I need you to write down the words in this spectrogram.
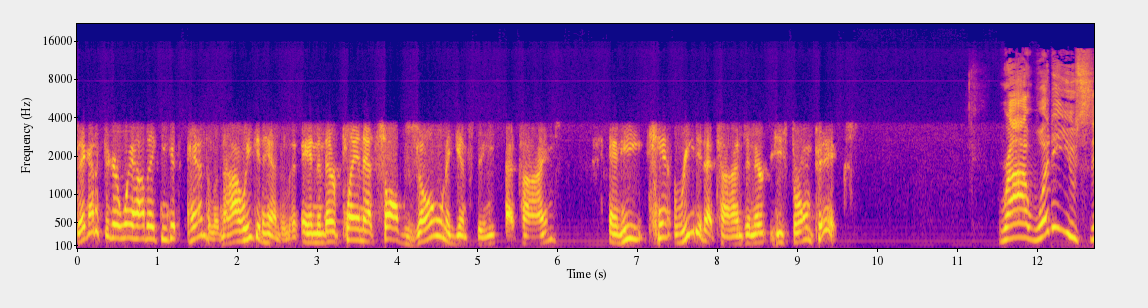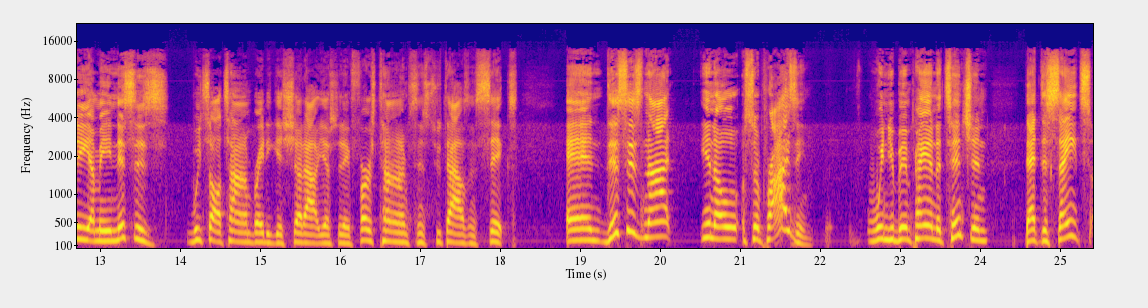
they got to figure a way how they can get handle it, and how he can handle it. And then they're playing that soft zone against him at times, and he can't read it at times, and they're, he's throwing picks. Rod, what do you see? I mean, this is we saw Tom Brady get shut out yesterday, first time since 2006, and this is not you know surprising when you've been paying attention that the Saints uh,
